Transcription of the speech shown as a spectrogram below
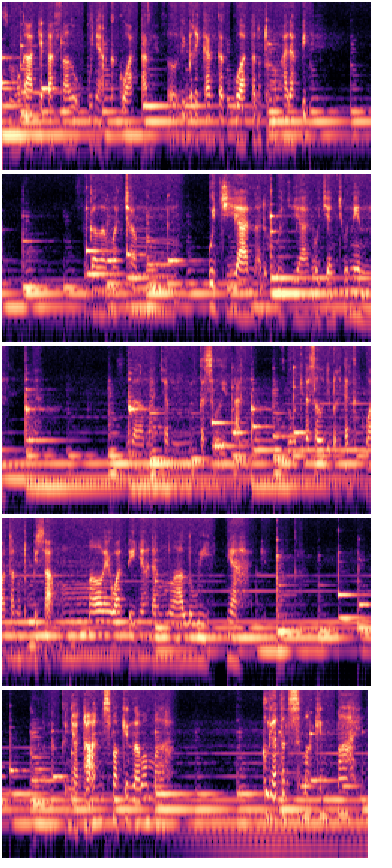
semoga kita selalu punya kekuatan. Selalu diberikan kekuatan untuk menghadapi segala macam ujian. Aduh ujian ujian cunin ya. Segala macam kesulitan semoga kita selalu diberikan kekuatan untuk bisa melewatinya dan melaluinya gitu. Kenyataan semakin lama malah kelihatan semakin pahit.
